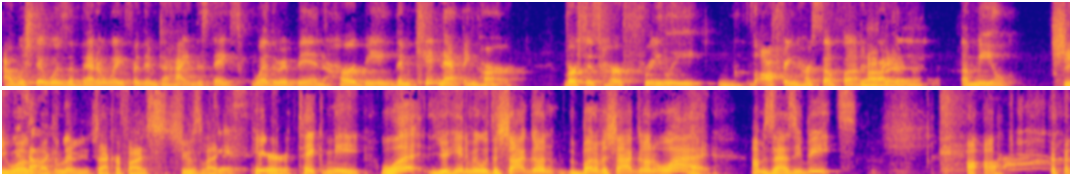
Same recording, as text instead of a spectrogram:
I wish there was a better way for them to heighten the stakes, whether it been her being them kidnapping her versus her freely offering herself up Got like a, a meal. she was like a living sacrifice. She was like, Yes. "Here, take me." What? You're hitting me with a shotgun, the butt of a shotgun? Why? I'm Zazie Beetz. Uh, uh,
